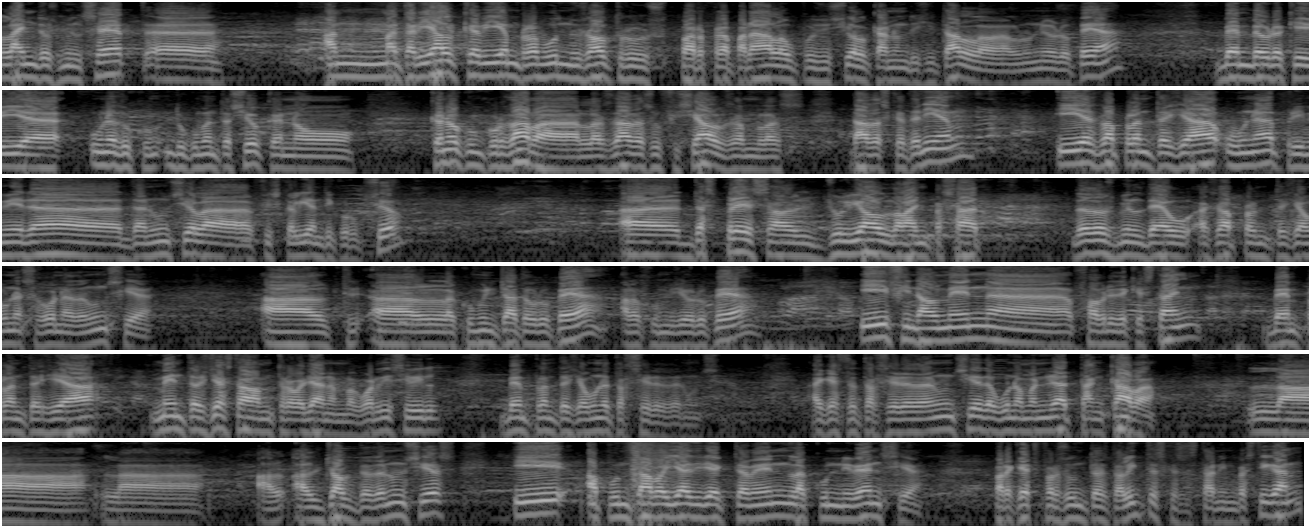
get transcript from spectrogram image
l'any 2007, eh, en material que havíem rebut nosaltres per preparar l'oposició al cànon digital a la Unió Europea, vam veure que hi havia una docu documentació que no, que no concordava les dades oficials amb les dades que teníem i es va plantejar una primera denúncia a la Fiscalia Anticorrupció. Eh, després, el juliol de l'any passat, de 2010, es va plantejar una segona denúncia a la Comunitat Europea, a la Comissió Europea, i finalment, a eh, febrer d'aquest any, vam plantejar, mentre ja estàvem treballant amb la Guàrdia Civil, vam plantejar una tercera denúncia. Aquesta tercera denúncia d'alguna manera tancava la, la, el, el joc de denúncies i apuntava ja directament la connivència per aquests presumptes delictes que s'estan investigant,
